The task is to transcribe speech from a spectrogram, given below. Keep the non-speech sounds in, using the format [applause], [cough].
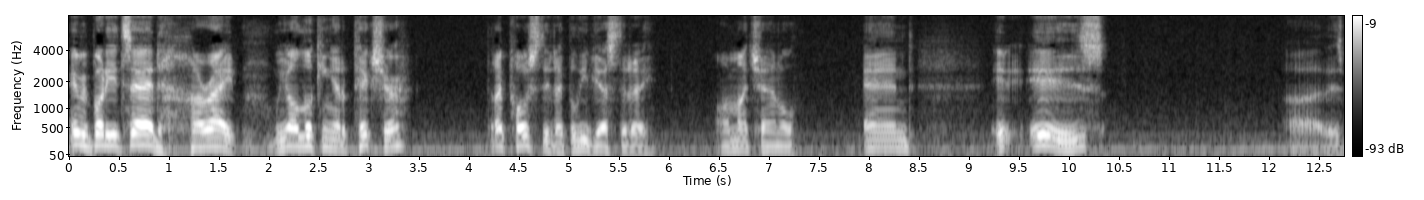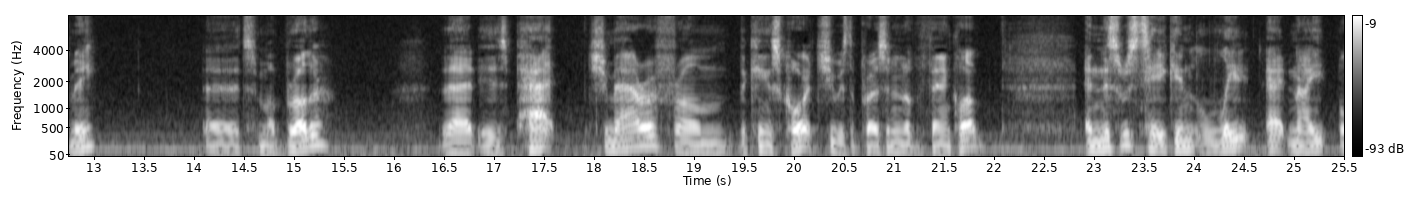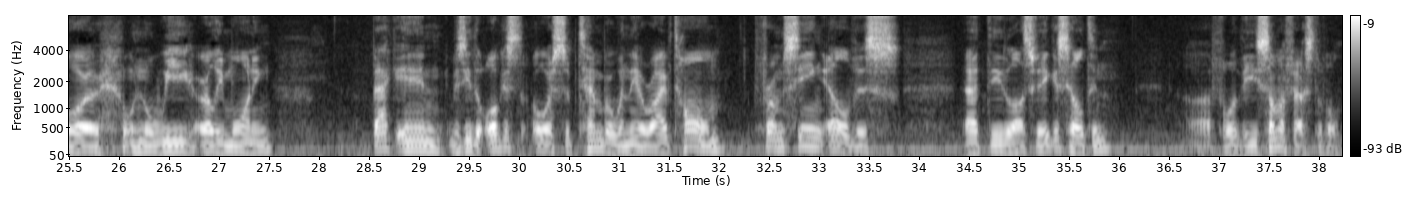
Hey everybody, it's Ed. All right, we are looking at a picture that I posted, I believe, yesterday on my channel, and it is uh, there's me. Uh, it's my brother. That is Pat Chimara from the King's Court. She was the president of the fan club. And this was taken late at night or [laughs] in the wee early morning back in, it was either August or September when they arrived home from seeing Elvis at the Las Vegas Hilton uh, for the summer festival.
